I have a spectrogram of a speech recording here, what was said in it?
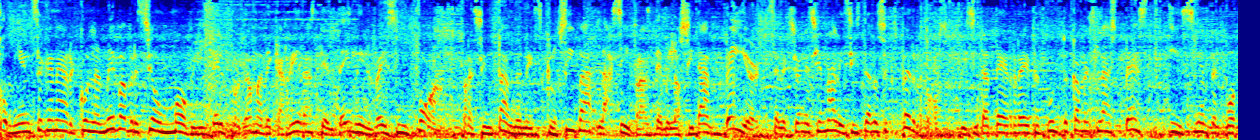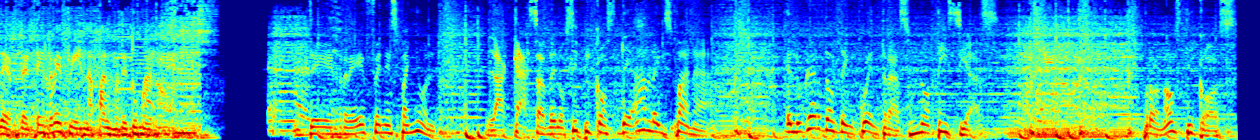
Comienza a ganar con la nueva versión móvil del programa de carreras del Daily Racing Form, presentando en exclusiva las cifras de velocidad Bayer, selecciones y análisis de los expertos. Visita drf.com slash best y siente el poder de DRF en la palma de tu mano. DRF en español, la casa de los hípicos de habla hispana. El lugar donde encuentras noticias, pronósticos,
